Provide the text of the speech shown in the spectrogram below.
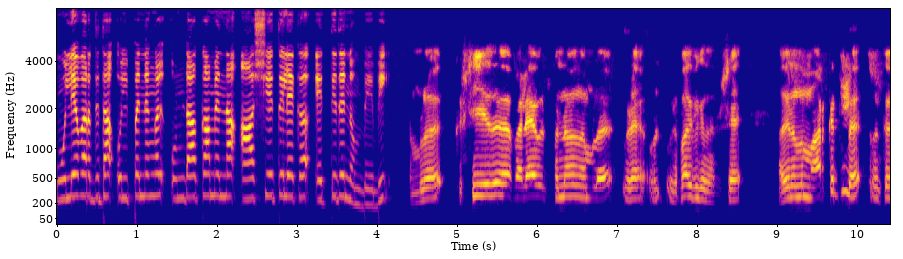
മൂല്യവർദ്ധിത ഉൽപ്പന്നങ്ങൾ ഉണ്ടാക്കാമെന്ന ആശയത്തിലേക്ക് എത്തിയതെന്നും ബേബി. നമ്മൾ കൃഷി ചെയ്ത് പല ഉൽപ്പന്നവും നമ്മൾ ഇവിടെ ഉൽപ്പാദിപ്പിക്കുന്നത് പക്ഷെ അതിനൊന്നും മാർക്കറ്റിൽ നമുക്ക്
